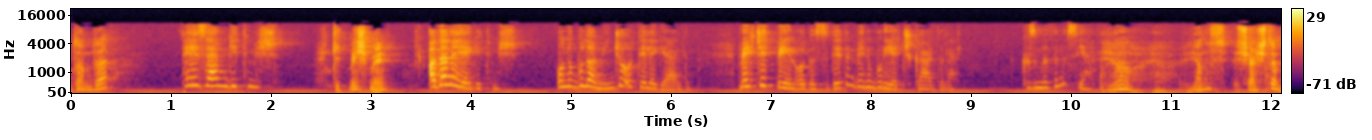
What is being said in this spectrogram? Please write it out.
odamda teyzem gitmiş. gitmiş mi? Adana'ya gitmiş. Onu bulamayınca otele geldim. Behçet Bey'in odası dedim beni buraya çıkardılar. Kızmadınız ya. Yok yok yalnız şaştım.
